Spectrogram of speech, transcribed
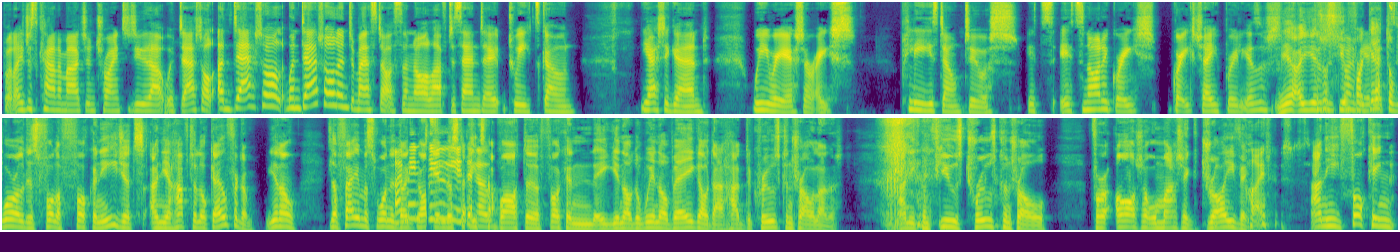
But I just can't imagine trying to do that with Dettol. And Dettol, when Dettol and Domestos and all have to send out tweets going, yet again, we reiterate, please don't do it. It's it's not a great great shape, really, is it? Yeah, you just you gonna be a forget the world is full of fucking Egypts, and you have to look out for them. You know, the famous one that I mean, do in the states though? that bought the fucking you know the Winnebago that had the cruise control on it, and he confused cruise control for automatic driving, Pilot. and he fucking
